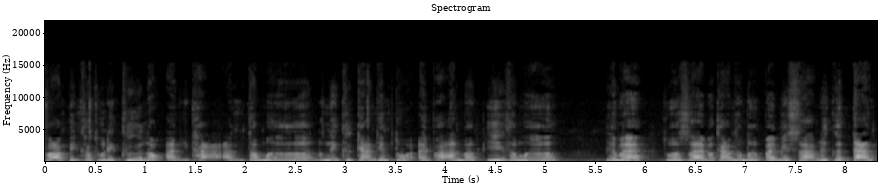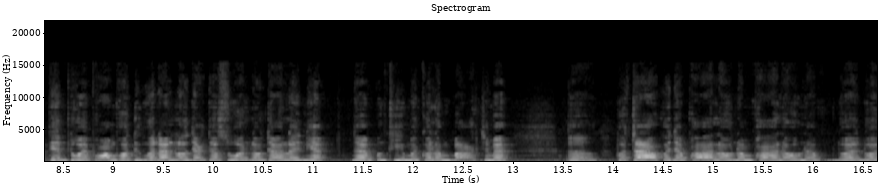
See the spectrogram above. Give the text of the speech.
ความเป็นคาทอลิกคือ เราอธิษฐานเสมอนี่คือการเตรียมตัวไอ้ผ่านมาพีเสมอใช่ไหมสวดสายประการเสมอไปไม่สามนี่คือการเตรียมตัวให้พร้อมพอถึงวันนั้น เราอยากจะสวดเราจะอะไรเนี่ย นะบางทีมันก็ลำบากใช่ไหมพระเจ้าก็จะพาเรานำพาเรานะด้วยด้วย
